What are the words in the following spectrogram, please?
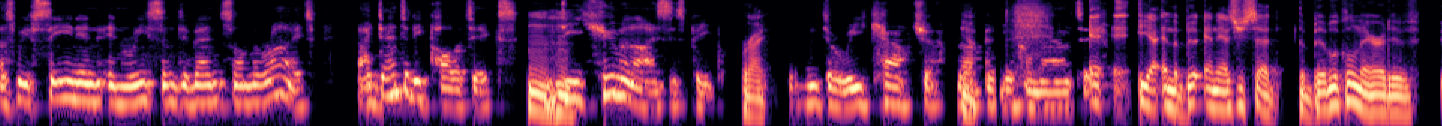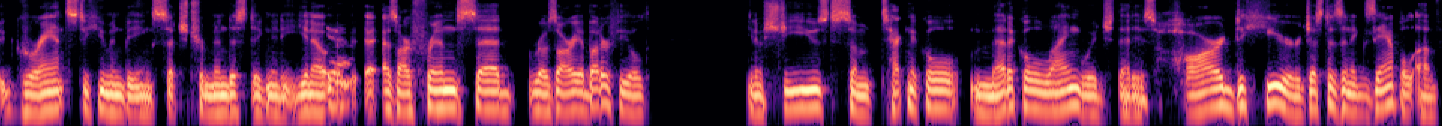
as we've seen in, in recent events on the right, identity politics mm-hmm. dehumanizes people. Right. We need to recapture that yeah. biblical narrative. And, yeah, and the and as you said, the biblical narrative grants to human beings such tremendous dignity. You know, yeah. as our friend said, Rosaria Butterfield, you know, she used some technical medical language that is hard to hear, just as an example of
